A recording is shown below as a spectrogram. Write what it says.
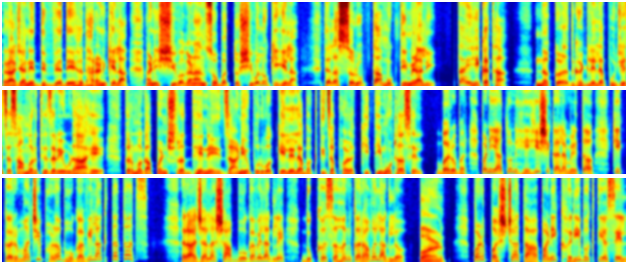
राजाने दिव्य देह धारण केला आणि शिवगणांसोबत तो शिवलोकी गेला. त्याला स्वरूपता मुक्ती मिळाली. आता ही कथा. नकळत घडलेल्या पूजेचं सामर्थ्य जर एवढं आहे तर मग आपण श्रद्धेने जाणीवपूर्वक केलेल्या भक्तीचं फळ किती मोठं असेल? बरोबर. पण यातून हेही शिकायला मिळतं की कर्माची फळं भोगावी लागतातच. राजाला शाप भोगावे लागले दुःख सहन करावं लागलं. पण पण पश्चाताप आणि खरी भक्ती असेल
